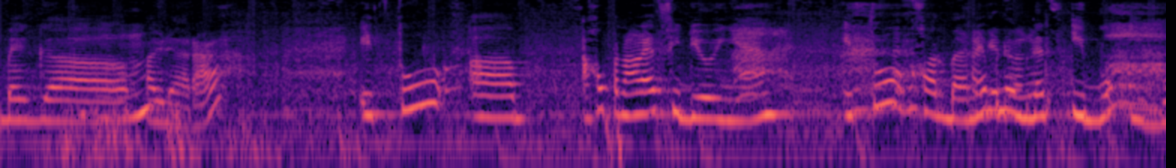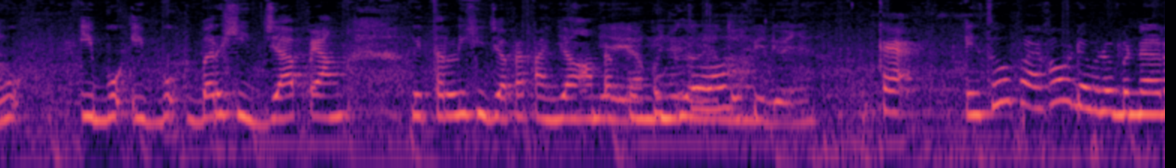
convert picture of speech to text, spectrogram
begal Mhm. payudara itu em, aku pernah lihat videonya itu korbannya benar-benar ibu-ibu ibu-ibu berhijab yang literally hijabnya panjang sampai Iya, iya, punggung gitu loh. tuh videonya. Kayak itu mereka udah bener-bener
